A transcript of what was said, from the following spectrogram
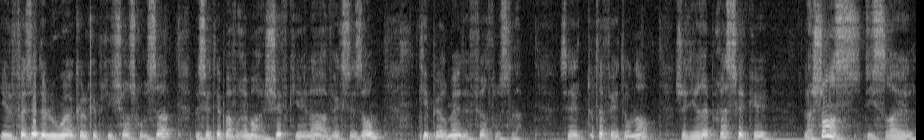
Il faisait de loin quelques petites choses comme ça, mais ce n'était pas vraiment un chef qui est là avec ses hommes qui permet de faire tout cela. C'est tout à fait étonnant. Je dirais presque que la chance d'Israël,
